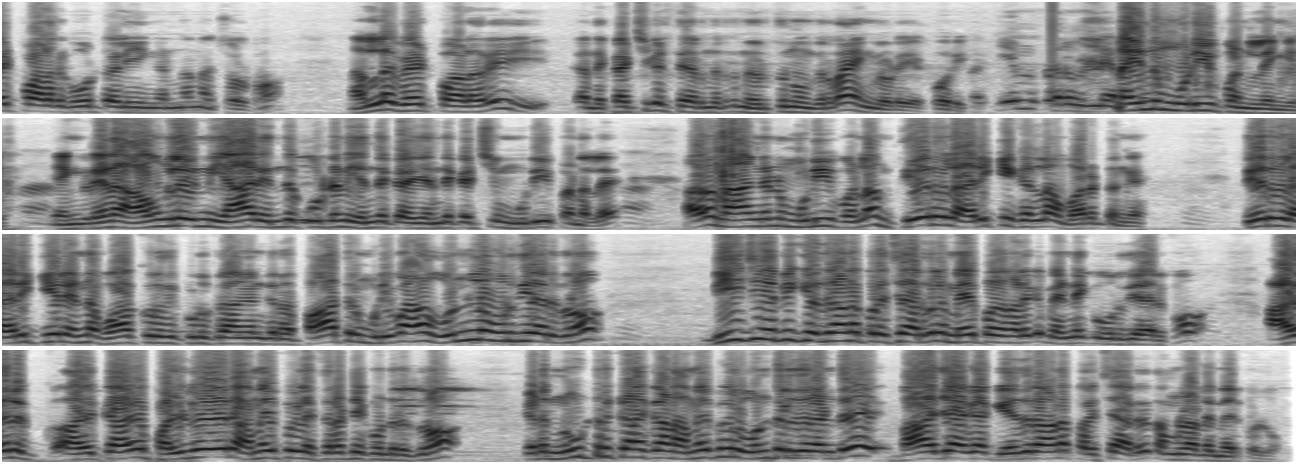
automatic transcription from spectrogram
வேட்பாளருக்கு ஓட்டளிங்கன்னு நான் சொல்றோம். நல்ல வேட்பாளரை அந்த கட்சிகள் தேர்ந்தெடுத்து நிறுத்தணுங்கிறதா எங்களுடைய கோரிக்கை. நான் இன்னும் முடிவு பண்ணலைங்க. எங்க ஏன்னா அவங்களே இன்னும் யார் எந்த கூட்டணி எந்த எந்த கட்சியும் முடிவு பண்ணல. அதனால நாங்க இன்னும் முடிவு பண்ணலாம் தேர்தல் அறிக்கைகள்லாம் வரட்டுங்க. தேர்தல் அறிக்கையில் என்ன வாக்குறுதி கொடுக்குறாங்கிற பார்த்து முடிவு ஆனா ஒண்ணுல உறுதியா இருக்கிறோம். பிஜேபிக்கு எதிரான பிரச்சாரத்தில் மே பதினாலுக்கும் என்னைக்கு உறுதியா இருக்கும்? அதுல அதுக்காக பல்வேறு அமைப்புகளை திரட்டி கொண்டிருக்கிறோம். கிட்ட நூற்றுக்கணக்கான அமைப்புகள் ஒன்று திரண்டு பாஜகவுக்கு எதிரான பிரச்சாரத்தை தமிழ்நாட்டில் மேற்கொள்ளும்.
